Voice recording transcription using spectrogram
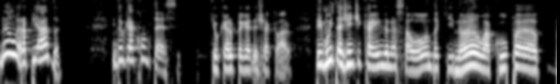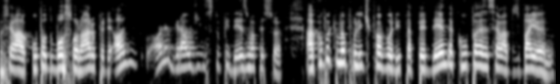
Não, era piada. Então o que acontece? Que eu quero pegar e deixar claro. Tem muita gente caindo nessa onda que não, a culpa, sei lá, a culpa do Bolsonaro perder. Olha, olha o grau de estupidez de uma pessoa. A culpa que o meu político favorito tá perdendo é culpa, sei lá, dos baianos.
